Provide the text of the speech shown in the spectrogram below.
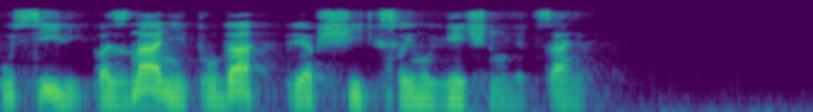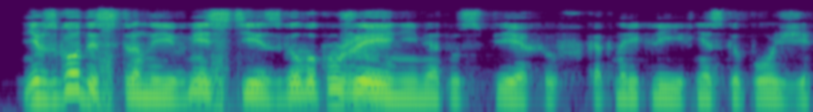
усилий, познаний, труда приобщить к своему вечному мерцанию. Невзгоды страны вместе с головокружениями от успехов, как нарекли их несколько позже,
